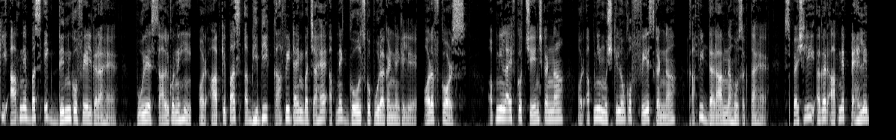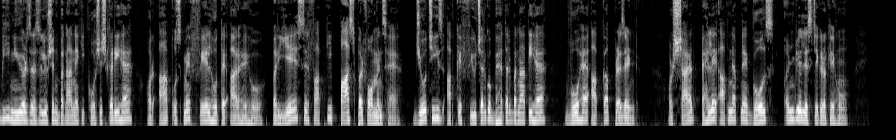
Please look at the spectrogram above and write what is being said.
कि आपने बस एक दिन को फेल करा है, पूरे साल को नहीं, और आपके पास अभी भी काफ़ी टाइम बचा है अपने गोल्स को पूरा करने के लिए। और ऑफ़ कोर्स अपनी लाइफ को चेंज करना और अपनी मुश्किलों को फेस करना काफ़ी डरावना हो सकता है। स्पेशली अगर आपने पहले भी न्यू ईयर्स रेजोल्यूशन बनाने की कोशिश करी है और आप उसमें फेल होते आ रहे हो, पर यह सिर्फ़ आपकी पास्ट परफॉर्मेंस है। जो चीज़ आपके फ्यूचर को बेहतर बनाती है, वो है आपका प्रेजेंट और शायद पहले आपने अपने गोल्स अनरियलिस्टिक रखे हों,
